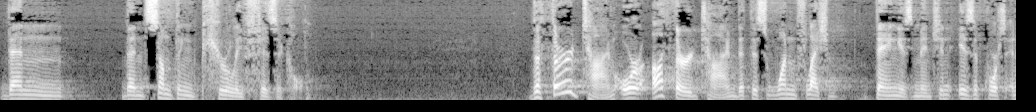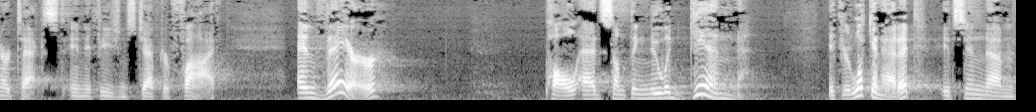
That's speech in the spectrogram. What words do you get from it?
than, than something purely physical. The third time, or a third time, that this one flesh thing is mentioned is, of course, in our text in Ephesians chapter 5. And there, Paul adds something new again. If you're looking at it, it's in um,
